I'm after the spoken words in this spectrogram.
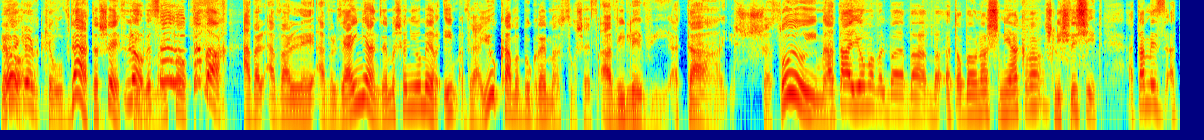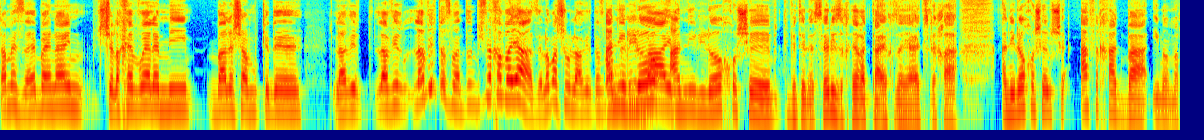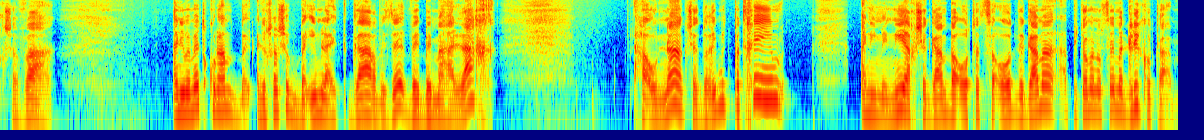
לא. כעובדה, אתה שף. לא, כאילו, בסדר? טבח. אבל, אבל, אבל זה העניין, זה מה שאני אומר. אם, והיו כמה בוגרי מאסטר שף, אבי לוי, אתה, שעשו עם... אתה היום אבל, ב- ב- ב- אתה בעונה השנייה כבר? שלישית. שלישית. אתה, מז, אתה מזהה בעיניים של החבר'ה האלה מי בא לשם כדי להעביר, להעביר, להעביר את הזמן, בשביל החוויה, זה לא משהו להעביר את הזמן, אני לא, עם... אני לא חושב, ותנסה להיזכר אתה איך זה היה אצלך, אני לא חושב שאף אחד בא עם המחשבה, אני באמת כולם, אני חושב שבאים לאתגר וזה, ובמהלך העונה, כשהדברים מתפתחים, אני מניח שגם באות הצעות וגם פתאום הנושא מדליק אותם.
